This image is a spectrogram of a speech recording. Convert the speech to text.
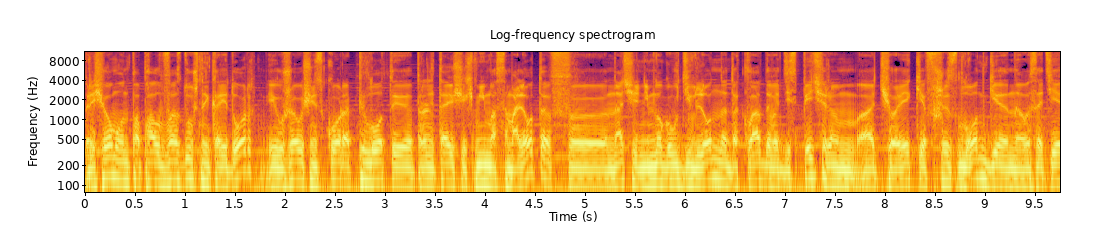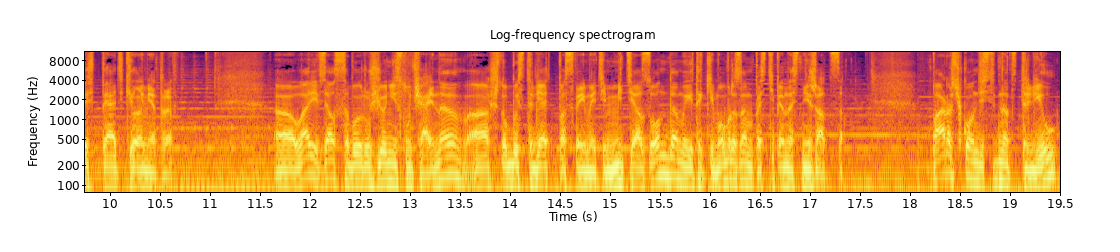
Причем он попал в воздушный коридор, и уже очень скоро пилоты пролетающих мимо самолетов э, начали немного удивленно докладывать диспетчерам о человеке в шезлонге на высоте в 5 километров. Э, Ларри взял с собой ружье не случайно, а чтобы стрелять по своим этим метеозондам и таким образом постепенно снижаться. Парочку он действительно отстрелил,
